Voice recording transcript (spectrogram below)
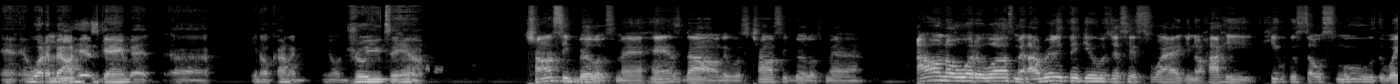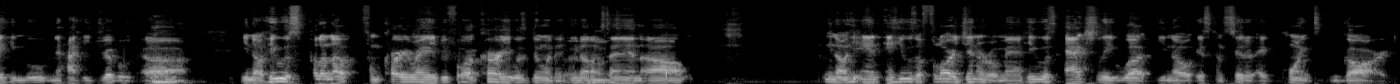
and, and what about his game that uh you know kind of you know drew you to him. Chauncey Billups, man, hands down, it was Chauncey Billups, man. I don't know what it was, man. I really think it was just his swag. You know how he he was so smooth, the way he moved and how he dribbled. Uh, you know, he was pulling up from Curry range before Curry was doing it. You know what I'm saying? Um, you know, he and, and he was a floor general, man. He was actually what you know is considered a point guard.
